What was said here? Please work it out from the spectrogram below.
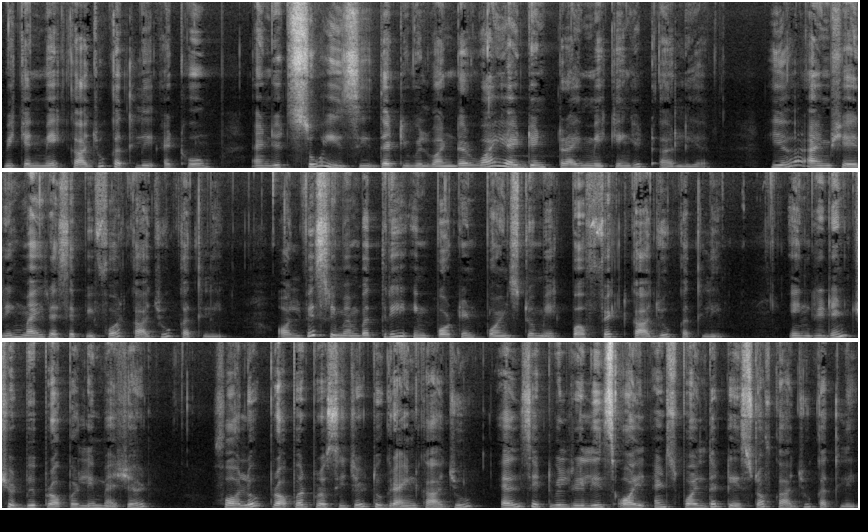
we can make Kaju Katli at home and it's so easy that you will wonder why I didn't try making it earlier. Here I am sharing my recipe for Kaju Katli. Always remember three important points to make perfect Kaju Katli. Ingredients should be properly measured. Follow proper procedure to grind Kaju else it will release oil and spoil the taste of Kaju Katli.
